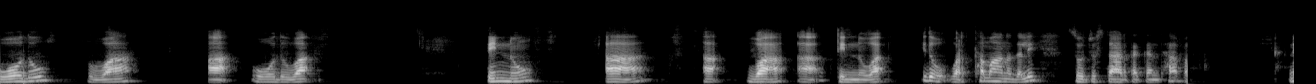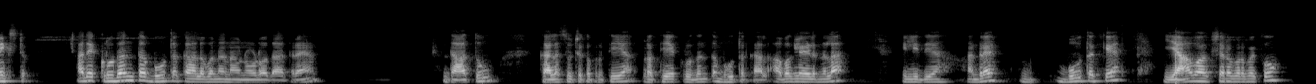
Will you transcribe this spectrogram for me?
ಓದು, ವ ಆ ಓದುವ. ತಿನ್ನು ಆ ವ ಆ ತಿನ್ನುವ. ಇದು ವರ್ತಮಾನದಲ್ಲಿ ಸೂಚಿಸ್ತಾ ಇರ್ತಕ್ಕಂತಹ ನೆಕ್ಸ್ಟ್ ಅದೇ ಕೃದಂತ ಭೂತಕಾಲವನ್ನ ನಾವು ನೋಡೋದಾದ್ರೆ, ಧಾತು ಕಾಲಸೂಚಕ ಪ್ರತ್ಯಯ ಪ್ರತ್ಯಯ ಕೃದಂತ ಭೂತಕಾಲ. ಅವಾಗಲೇ ಹೇಳಿದ್ನಲ್ಲ, ಇಲ್ಲಿದೆಯಾ? ಅಂದ್ರೆ ಭೂತಕ್ಕೆ ಯಾವ ಅಕ್ಷರ ಬರಬೇಕು?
